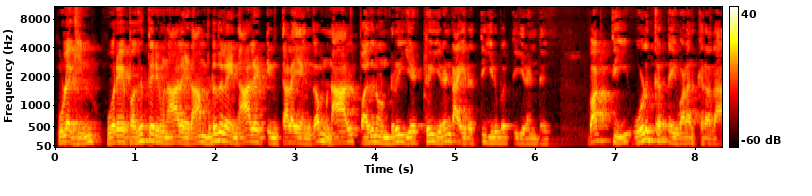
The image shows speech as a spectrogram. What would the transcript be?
உலகின் ஒரே பகுத்தறிவு நாளேடாம். விடுதலை நாளேட்டின் தலையங்கம் நாள் பதினொன்று எட்டு இரண்டாயிரத்தி இருபத்தி இரண்டு. பக்தி ஒழுக்கத்தை வளர்க்கிறதா?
